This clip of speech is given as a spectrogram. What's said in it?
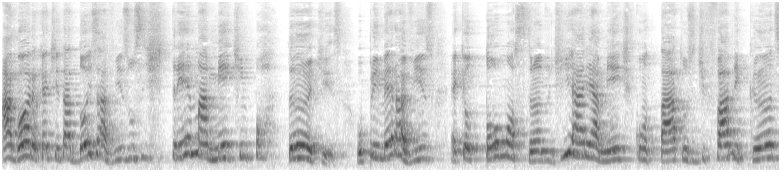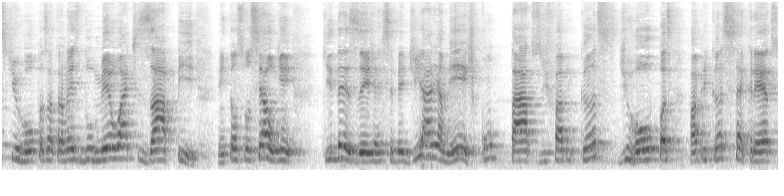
Agora eu quero te dar dois avisos extremamente importantes. O primeiro aviso é que eu estou mostrando diariamente contatos de fabricantes de roupas através do meu WhatsApp. Então se você é alguém que deseja receber diariamente contatos de fabricantes de roupas, fabricantes secretos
